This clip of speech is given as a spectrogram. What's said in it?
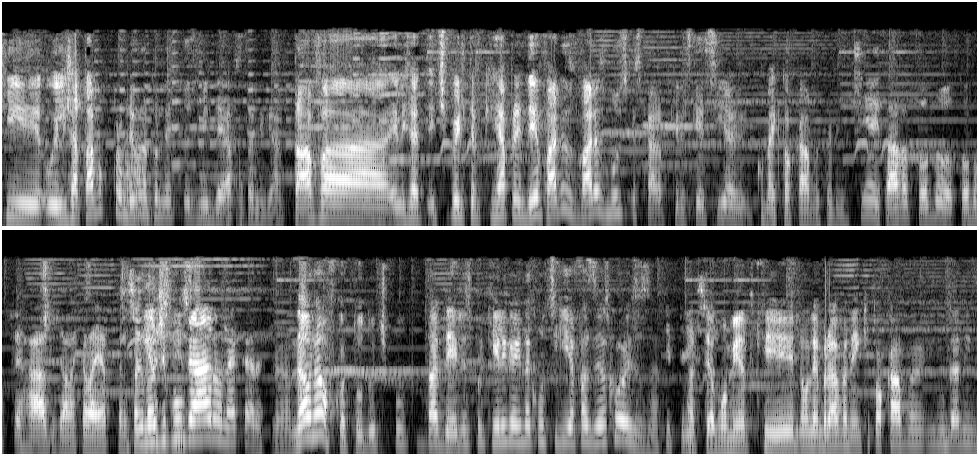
que ele já tava com problema na turnê de 2010, tá ligado? Tava. Ele já. Tipo, ele teve que reaprender várias, várias músicas, cara, porque ele esquecia como é que tocava, tá ligado? Sim, ele tava todo, todo ferrado já naquela época. Só que não divulgaram, né, cara? Não, não, ficou tudo, tipo, da deles, porque ele ainda conseguia fazer as coisas, né? Que triste. Até o momento que ele não lembrava nem que tocava em lugar nenhum.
